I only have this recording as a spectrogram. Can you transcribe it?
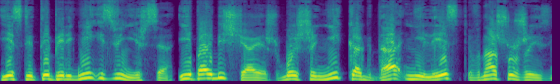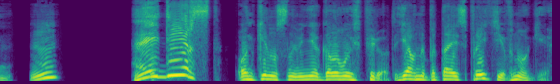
если ты перед ней извинишься и пообещаешь больше никогда не лезть в нашу жизнь. М? «Эй, Дирст!» Он кинулся на меня головой вперед, явно пытаясь пройти в ноги.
